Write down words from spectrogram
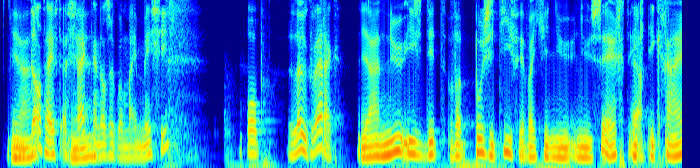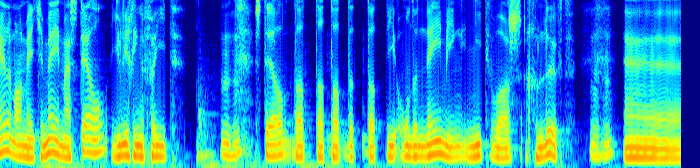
ja. Dat heeft effect, en dat is ook wel mijn missie, op leuk werk. Ja, nu is dit wat positief wat je nu, nu zegt. Ik, ik ga helemaal met je mee. Maar stel, jullie gingen failliet. Mhm. Stel dat, dat, dat, dat, dat die onderneming niet was gelukt. Eh,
